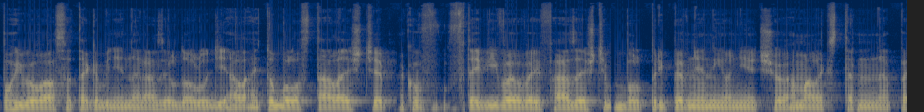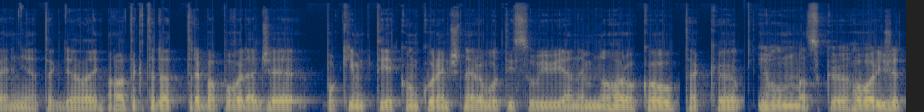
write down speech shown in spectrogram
pohyboval sa tak, aby nenarazil do ľudí, ale aj to bolo stále ešte, ako v tej vývojovej fáze ešte bol pripevnený o niečo a mal externé napájanie a tak ďalej. Ale tak teda treba povedať, že pokým tie konkurenčné roboty sú vyvíjane mnoho rokov, tak eh, Elon Musk hovorí, že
